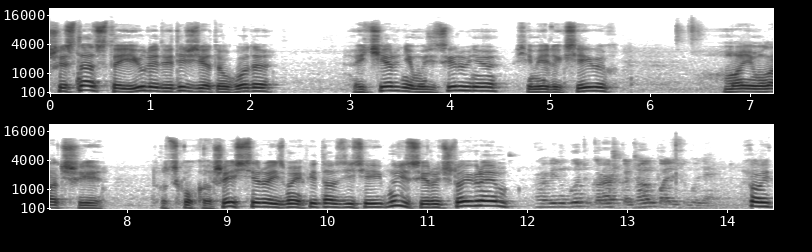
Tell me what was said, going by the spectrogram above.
16 июля 2009 года. Вечернее музицирование в семье Алексеевых. Мои младшие, тут сколько, шестеро из моих 15 детей, музицируют. Что играем? Робин Гуд и Крошка Джон по лесу гуляет. Ой.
